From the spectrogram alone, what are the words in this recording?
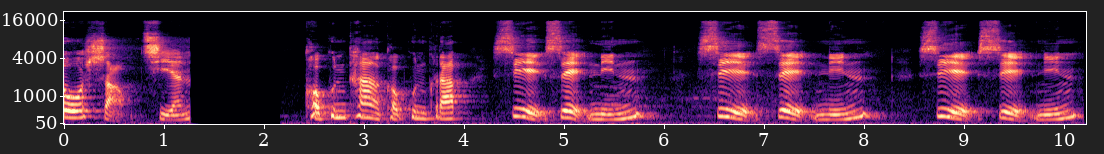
多少钱ขอบคุณค่ะขอบคุณครับ谢谢您谢谢您 谢谢您。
